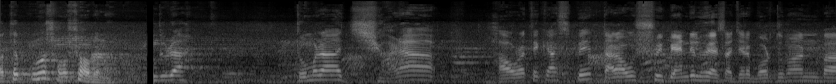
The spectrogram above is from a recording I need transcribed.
অর্থাৎ কোনো সমস্যা হবে না। বন্ধুরা, তোমরা যারা হাওড়া থেকে আসবে, তারা অবশ্যই ব্যান্ডেল হয়ে আসা যারা বর্ধমান বা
